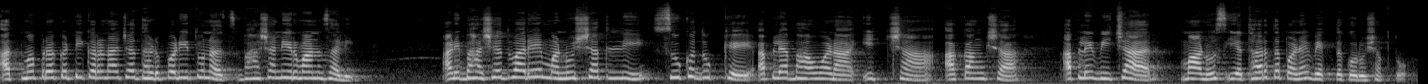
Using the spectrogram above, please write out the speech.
आत्मप्रकटीकरणाच्या धडपडीतूनच भाषा निर्माण झाली. आणि भाषेद्वारे मनुष्यातली सुखदुःखे आपल्या भावना इच्छा आकांक्षा आपले विचार माणूस यथार्थपणे व्यक्त करू शकतो.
